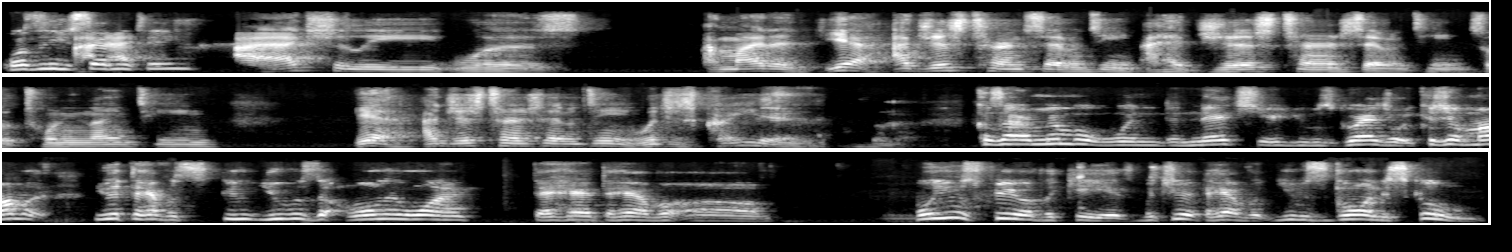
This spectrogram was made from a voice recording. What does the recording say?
Wasn't you 17? I actually was, I might have, yeah, I just turned 17. I had just turned 17. So 2019, yeah, I just turned 17, which is crazy. Because I remember when the next year you was graduating, because your mama, you had to have a, you you was the only one that had to have a, um, well, you was few other kids, but you had to have a, you was going to school.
